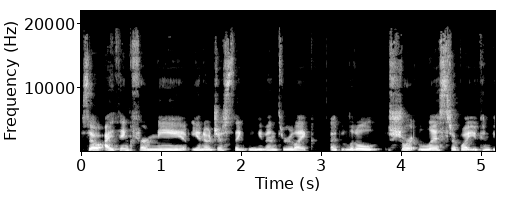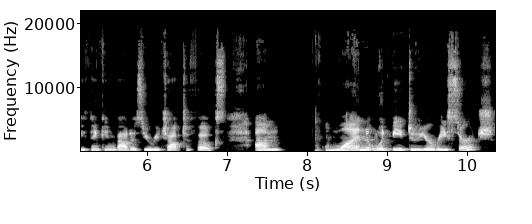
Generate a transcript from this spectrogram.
So I think for me, you know, just thinking even through like a little short list of what you can be thinking about as you reach out to folks. Um, one would be do your research.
